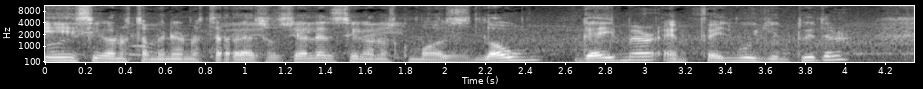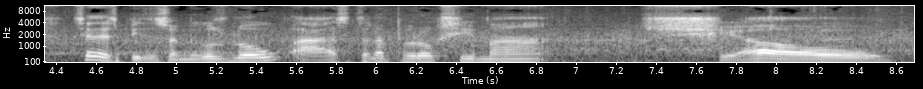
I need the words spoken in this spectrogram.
Y síganos también en nuestras redes sociales. Síganos como Slow Gamer en Facebook y en Twitter. Se despide su amigo Slow. Hasta la próxima. Chao.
